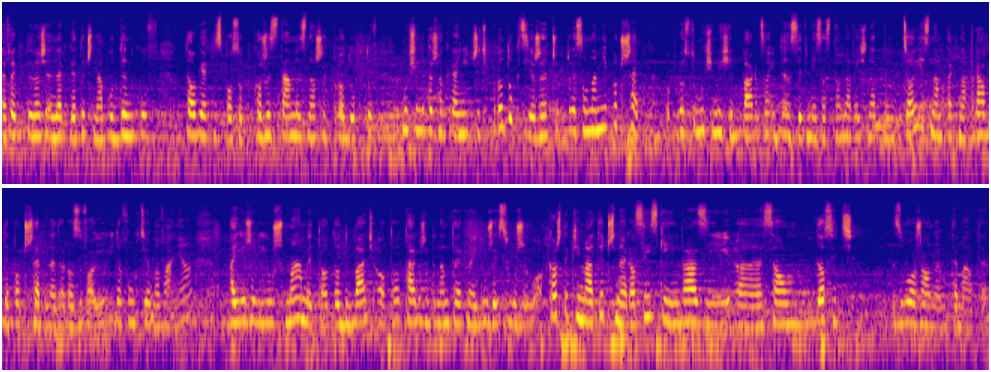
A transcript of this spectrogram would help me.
efektywność energetyczna budynków, to w jaki sposób korzystamy z naszych produktów. Musimy też ograniczyć produkcję rzeczy, które są nam niepotrzebne. Po prostu musimy się bardzo intensywnie zastanawiać nad tym, co jest nam tak naprawdę potrzebne do rozwoju i do funkcjonowania, a jeżeli już mamy to, to dbać o to tak, żeby nam to jak najdłużej służyło. Koszty klimatyczne rosyjskiej inwazji e, są dosyć złożonym tematem.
